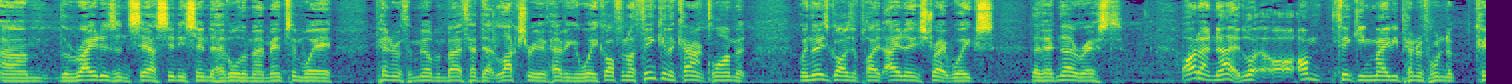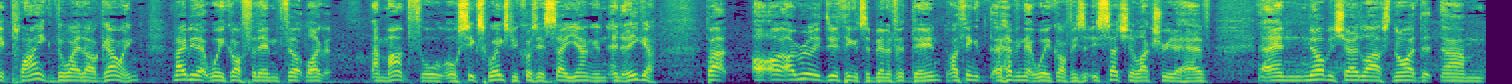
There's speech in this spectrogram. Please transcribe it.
Um, the Raiders and South Sydney seem to have all the momentum, where Penrith and Melbourne both had that luxury of having a week off. And I think in the current climate, when these guys have played 18 straight weeks, they've had no rest. I don't know. Look, I'm thinking maybe Penrith wanted to keep playing the way they were going. Maybe that week off for them felt like a month or, or six weeks because they're so young and, and eager. But I, I really do think it's a benefit, Dan. I think having that week off is, is such a luxury to have. And Melbourne showed last night that. Um,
